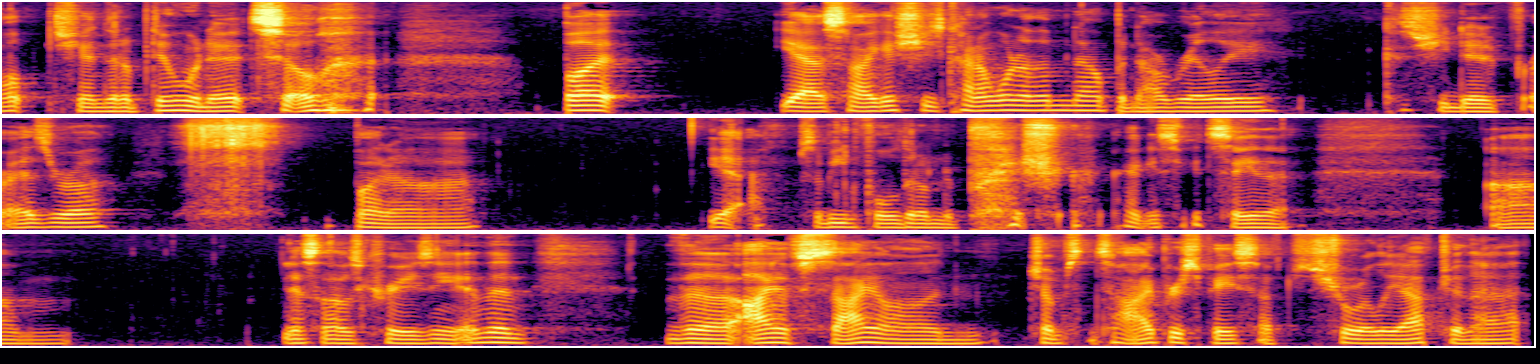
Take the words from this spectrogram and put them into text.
well, she ended up doing it. So, but yeah, so I guess she's kind of one of them now, but not really, because she did it for Ezra. But uh, yeah, so being folded under pressure, I guess you could say that. Um, yes, that was crazy, and then the Eye of Sion jumps into hyperspace after shortly after that,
